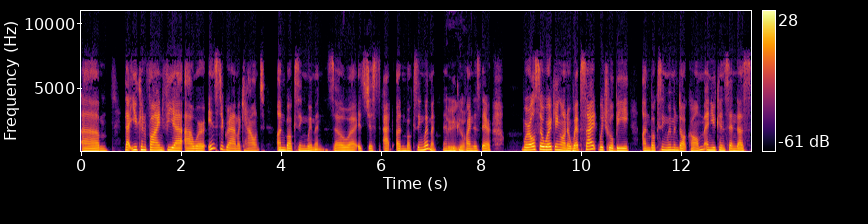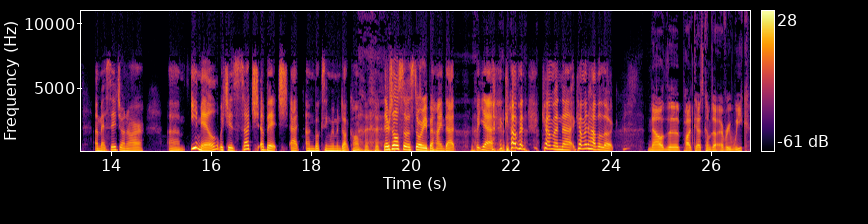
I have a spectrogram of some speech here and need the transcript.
um, that you can find via our Instagram account. Unboxing Women. So uh, it's just at Unboxing Women, and There you, you can find us there. We're also working on a website, which will be unboxingwomen.com, and you can send us a message on our um, email, which is such a bitch at unboxingwomen.com. There's also a story behind that, but yeah, come and come and uh, come and have a look. Now, the podcast comes out every week.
